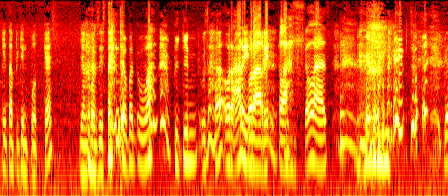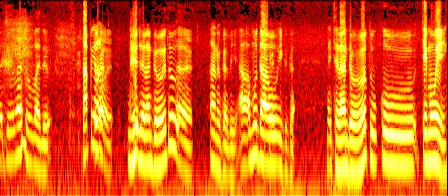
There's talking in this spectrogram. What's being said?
kita bikin podcast yang konsisten dapat uang, bikin usaha ora arek. ora arek kelas kelas. Gak jelas sumpah, Cuk. tapi kalau di jalan doho itu Eh, anu gak bi kamu tahu iku gak nek jalan doho tuku cemoe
